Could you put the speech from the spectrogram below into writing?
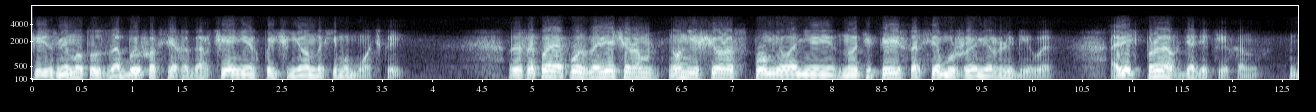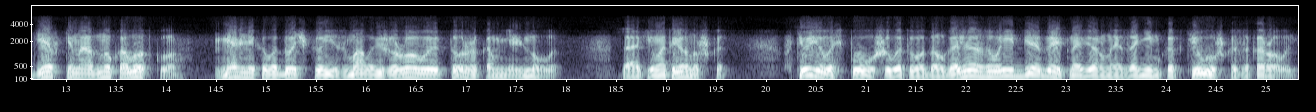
через минуту забыв о всех огорчениях, причиненных ему Мотькой. Засыпая поздно вечером, он еще раз вспомнил о ней, но теперь совсем уже миролюбиво. А ведь прав дядя Тихон, девки на одну колодку. Мельникова дочка из Малой Жировой тоже ко мне льнула. Так и Матренушка. Втюрилась по уши в этого долговязого и бегает, наверное, за ним, как телушка за коровой.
